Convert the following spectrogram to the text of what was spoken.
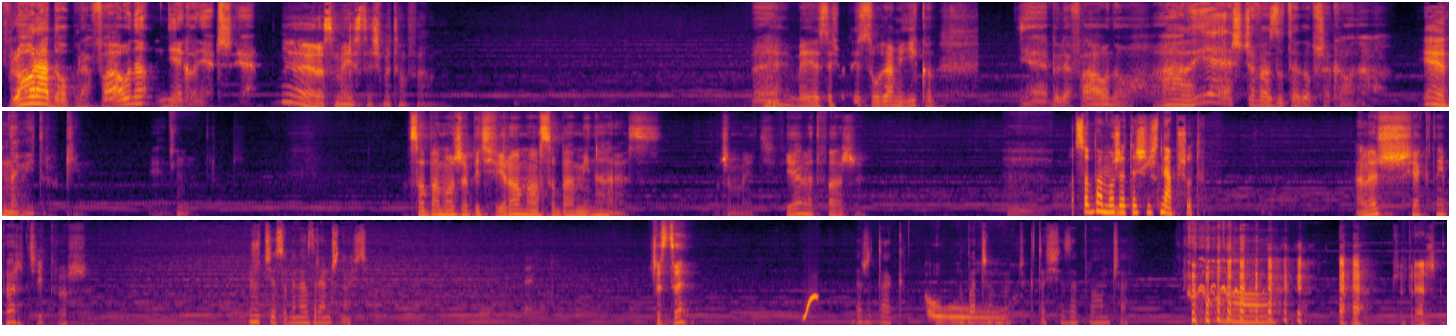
Flora dobra, fauna niekoniecznie. Nie, Teraz my jesteśmy tą fauną. My, my jesteśmy tutaj sługami ikon. Nie byle fauną, ale jeszcze was do tego przekonam. Jednym i drugim. Jednym i drugim. Osoba może być wieloma osobami naraz. Może mieć wiele twarzy. Hmm. Osoba może też iść naprzód. Ależ jak najbardziej, proszę. Rzućcie sobie na zręczność. Wszyscy? Chyba, że tak. Zobaczymy, czy ktoś się zaplącze. No, Przepraszam.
